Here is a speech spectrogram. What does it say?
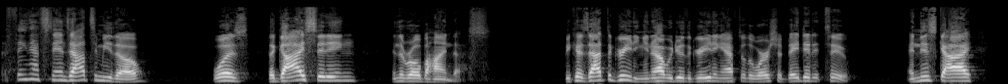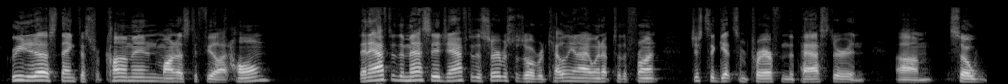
the thing that stands out to me, though, was the guy sitting in the row behind us. Because at the greeting, you know how we do the greeting after the worship? They did it too. And this guy greeted us, thanked us for coming, wanted us to feel at home. Then, after the message, after the service was over, Kelly and I went up to the front just to get some prayer from the pastor. And um, so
